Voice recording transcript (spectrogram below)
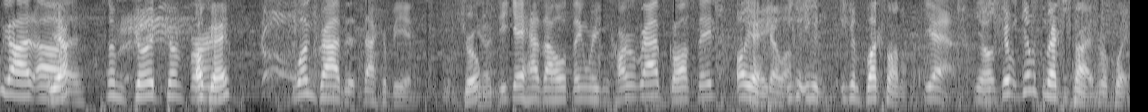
We got uh, Yeah. some good confirms. Okay. One grab that, that could be it. True. You know, DK has that whole thing where you can cargo grab, go off stage. oh yeah. You can, you can you can flex on him. Yeah. You know, give give him some exercise real quick.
